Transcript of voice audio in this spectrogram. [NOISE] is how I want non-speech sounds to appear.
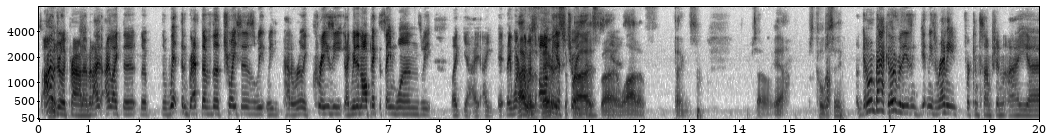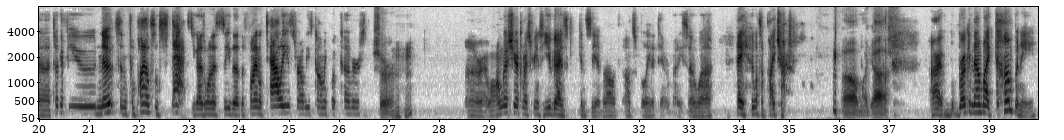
So I was really proud of it. I, I like the, the the width and breadth of the choices. We we had a really crazy like we didn't all pick the same ones. We like yeah I, I they weren't I the was most very obvious surprised choices. by Yeah. a lot of things. So, yeah, it's cool Well, to see. Going back over these and getting these ready for consumption, I uh, took a few notes and compiled some stats. You guys want to see the the final tallies for all these comic book covers? Sure. Mhm. All right. Well, I'm going to share it to my screen so you guys can see it, but I'll I'll explain it to everybody. So, uh, hey, who wants a pie chart? [LAUGHS] Oh, my gosh. All right, b- broken down by company,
